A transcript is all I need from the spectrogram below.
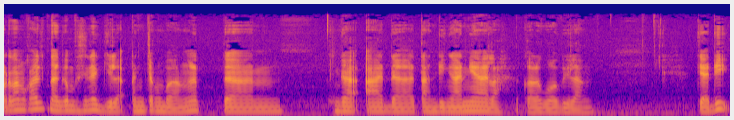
Pertama kali tenaga mesinnya gila kenceng banget dan nggak ada tandingannya lah kalau gue bilang. Jadi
